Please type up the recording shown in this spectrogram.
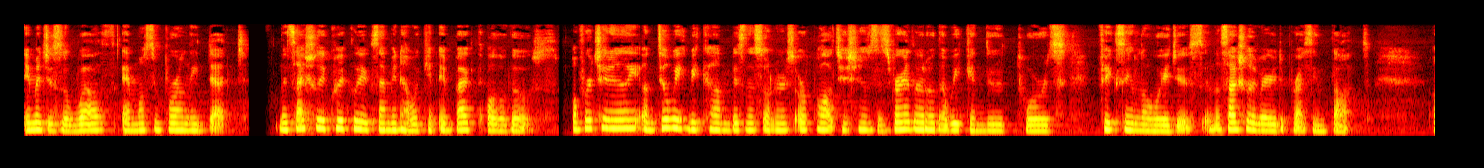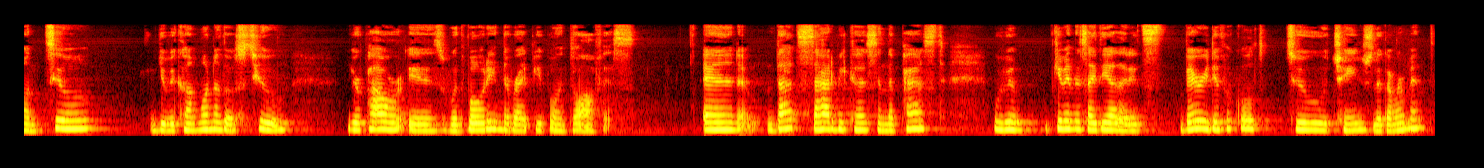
images of wealth, and most importantly, debt. Let's actually quickly examine how we can impact all of those. Unfortunately, until we become business owners or politicians, there's very little that we can do towards fixing low wages, and that's actually a very depressing thought. Until you become one of those two, your power is with voting the right people into office. And that's sad because in the past, we've been given this idea that it's very difficult to change the government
